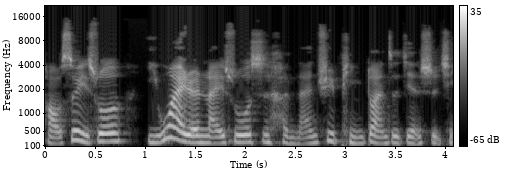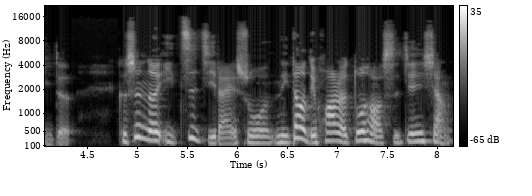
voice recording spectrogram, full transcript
好，所以说以外人来说是很难去评断这件事情的。可是呢，以自己来说，你到底花了多少时间想，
